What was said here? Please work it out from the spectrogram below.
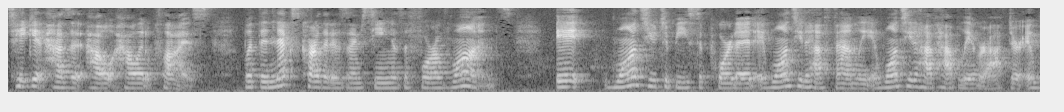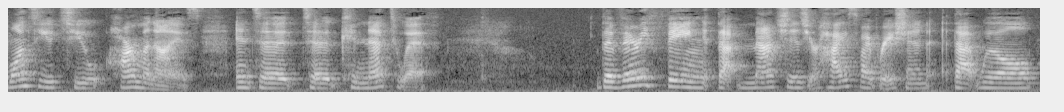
take it as it how, how it applies. But the next card that is I'm seeing is the Four of Wands. It wants you to be supported. It wants you to have family. It wants you to have happily ever after. It wants you to harmonize and to, to connect with the very thing that matches your highest vibration that will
